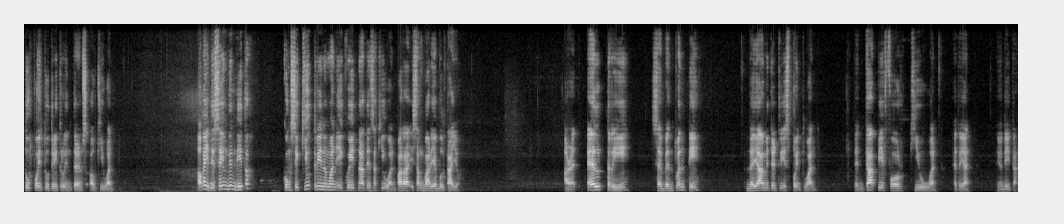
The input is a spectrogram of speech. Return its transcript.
2.232 in terms of Q1. Okay, the same din dito. Kung si Q3 naman equate natin sa Q1 para isang variable tayo. Alright, L3, 720. Diameter 3 is 0.1. Then copy for Q1. Ito yan, yung data.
